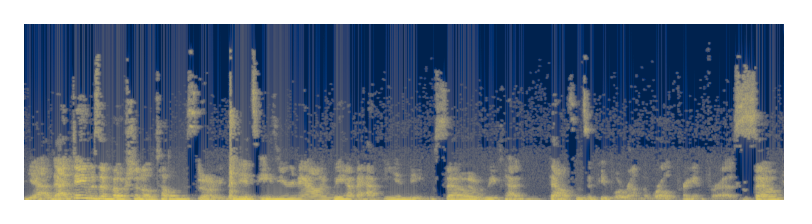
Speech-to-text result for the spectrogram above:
yeah, that day was emotional telling the story, Yeah. but it's easier now and we have a happy ending. So Yeah. we've had thousands of people around the world praying for us. So,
